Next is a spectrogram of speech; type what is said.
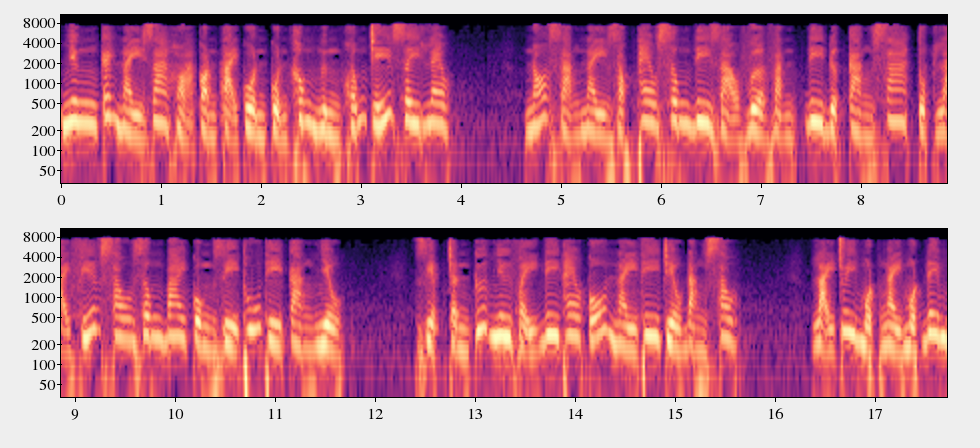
Nhưng cái này ra hỏa còn tại cuồn cuộn không ngừng khống chế dây leo. Nó dạng này dọc theo sông đi dạo vừa vặn, đi được càng xa, tụt lại phía sau sông bay cùng dì thú thì càng nhiều. Diệp Trần cứ như vậy đi theo cố này thi chiều đằng sau. Lại truy một ngày một đêm.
